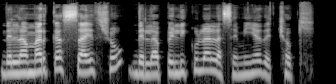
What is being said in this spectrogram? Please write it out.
de la marca Sideshow, de la película La Semilla de Chucky,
